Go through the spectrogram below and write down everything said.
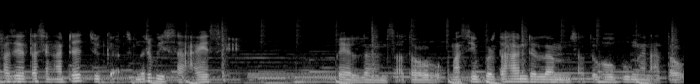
fasilitas yang ada juga sebenarnya bisa sih. Balance atau masih bertahan dalam satu hubungan atau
